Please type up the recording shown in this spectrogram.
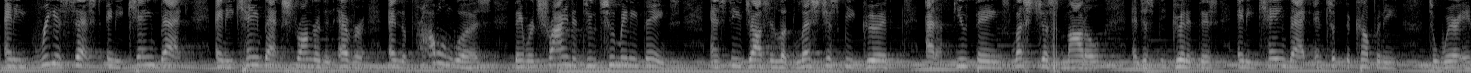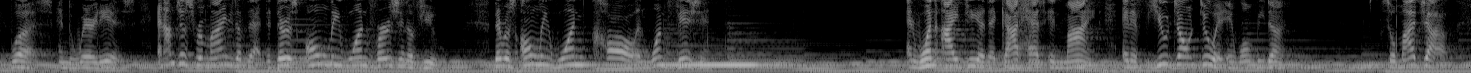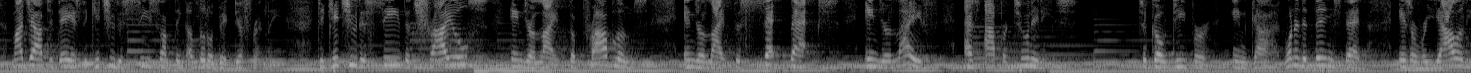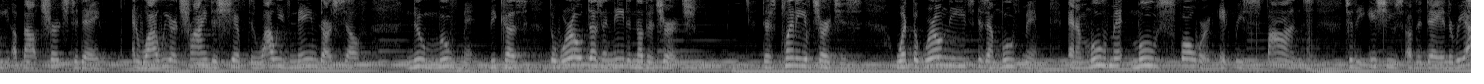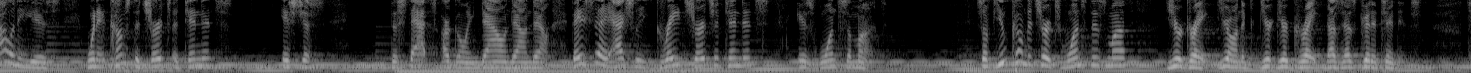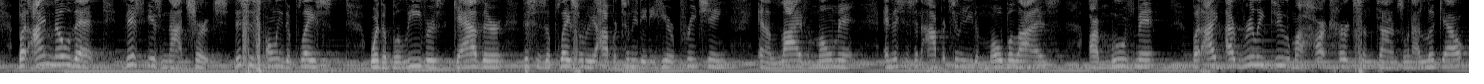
and he reassessed and he came back and he came back stronger than ever. And the problem was they were trying to do too many things. And Steve Jobs said, Look, let's just be good at a few things. Let's just model and just be good at this. And he came back and took the company to where it was and to where it is. And I'm just reminded of that, that there is only one version of you. There was only one call and one vision and one idea that God has in mind. And if you don't do it, it won't be done. So, my job, my job today is to get you to see something a little bit differently, to get you to see the trials in your life, the problems in your life, the setbacks in your life as opportunities to go deeper in God. One of the things that is a reality about church today and why we are trying to shift and why we've named ourselves New Movement because the world doesn't need another church. There's plenty of churches. What the world needs is a movement, and a movement moves forward. It responds to the issues of the day. And the reality is, when it comes to church attendance, it's just the stats are going down, down, down. They say actually great church attendance is once a month. So if you come to church once this month, you're great. You're on the you're, you're great. That's that's good attendance. But I know that this is not church. This is only the place where the believers gather. This is a place where we have opportunity to hear preaching and a live moment. And this is an opportunity to mobilize our movement. But I, I really do, my heart hurts sometimes when I look out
